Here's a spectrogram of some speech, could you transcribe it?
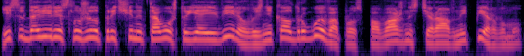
Если доверие служило причиной того, что я ей верил, возникал другой вопрос по важности, равный первому.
